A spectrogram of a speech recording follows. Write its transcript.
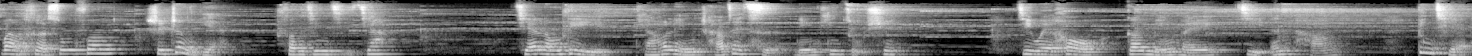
万壑松风是正殿，风景极佳。乾隆帝调灵常在此聆听祖训。继位后更名为济恩堂，并且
